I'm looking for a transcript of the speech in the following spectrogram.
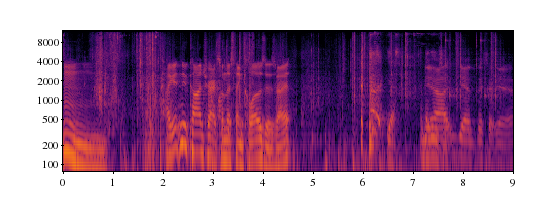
Hmm. I get new contracts when this thing closes, right? Yes. I believe Yeah, so. yeah, they said, yeah.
